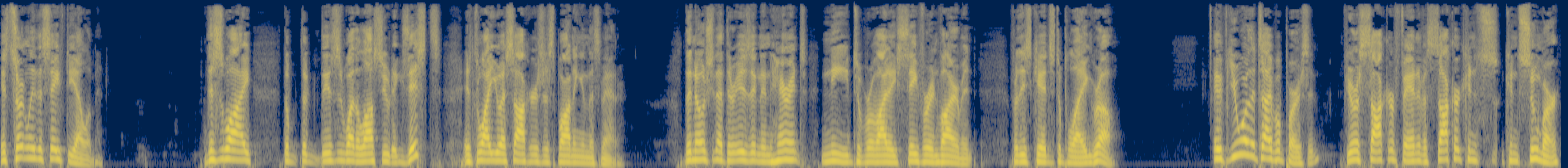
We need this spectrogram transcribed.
is certainly the safety element. This is why the, the this is why the lawsuit exists. It's why U.S. soccer is responding in this manner. The notion that there is an inherent need to provide a safer environment for these kids to play and grow. If you are the type of person if you're a soccer fan, if a soccer cons- consumer,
